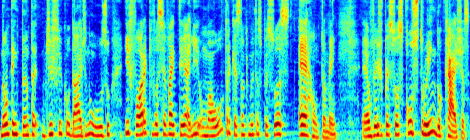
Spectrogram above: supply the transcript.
não tem tanta dificuldade no uso. E fora que você vai ter ali uma outra questão que muitas pessoas erram também eu vejo pessoas construindo caixas.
